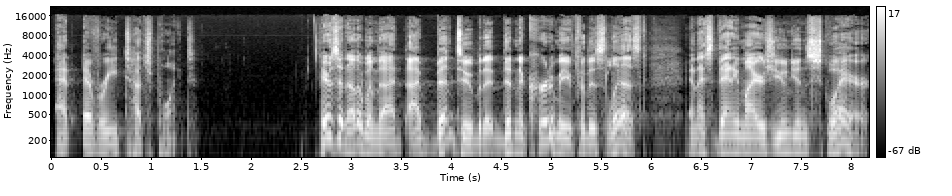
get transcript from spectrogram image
at every touch point. Here's another one that I've been to, but it didn't occur to me for this list, and that's Danny Meyer's Union Square.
